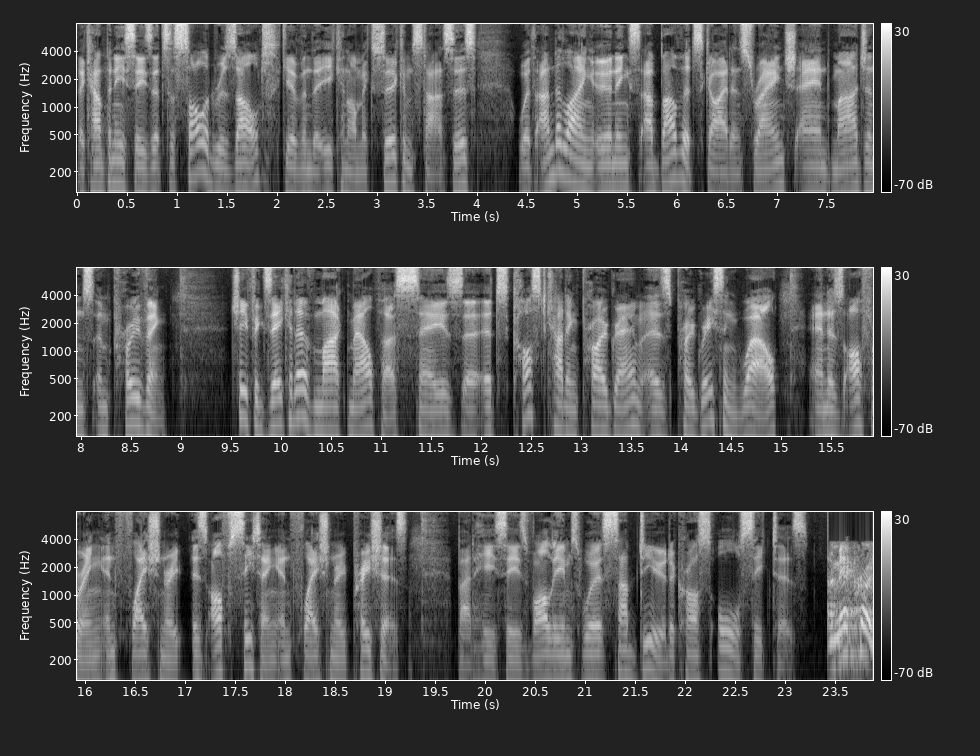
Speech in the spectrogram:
The company sees it's a solid result given the economic circumstances, with underlying earnings above its guidance range and margins improving. Chief Executive Mark Malpas says uh, its cost-cutting program is progressing well and is offering inflationary is offsetting inflationary pressures. But he says volumes were subdued across all sectors. The macro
